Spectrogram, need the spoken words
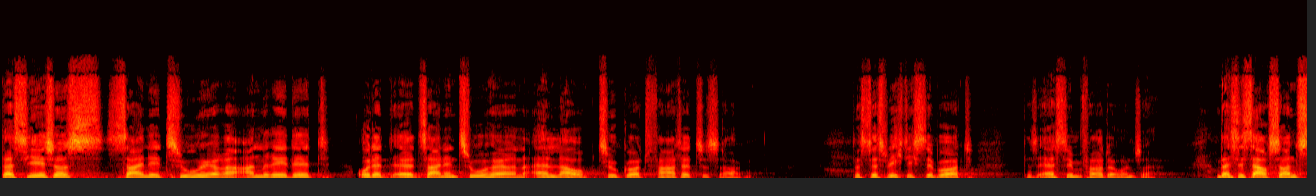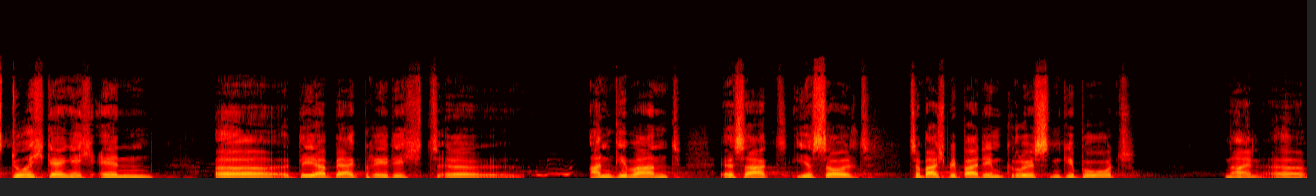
dass Jesus seine Zuhörer anredet, oder äh, seinen Zuhörern erlaubt, zu Gott Vater zu sagen. Das ist das wichtigste Wort, das erste im Vater unser. Das ist auch sonst durchgängig in äh, der Bergpredigt äh, angewandt. Er sagt, ihr sollt zum Beispiel bei dem größten Gebot, nein, äh,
